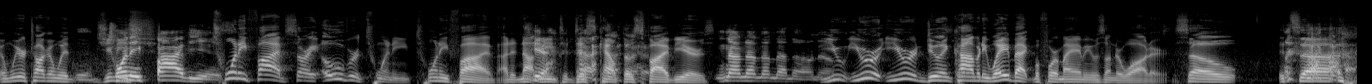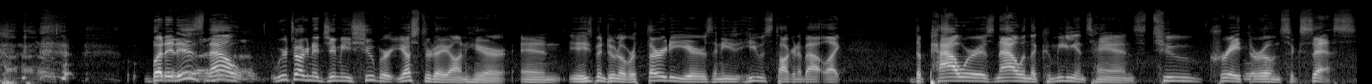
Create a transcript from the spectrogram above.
and we were talking with Jimmy. 25 years. 25, sorry, over 20. 25. I did not Yeah. mean to discount those 5 years. No, no, no, no, no, no. You you were you were doing comedy way back before Miami was underwater. So, it's uh But it is now. We were talking to Jimmy Shubert yesterday on here and he's been doing over 30 years and he he was talking about like the power is now in the comedian's hands to create their own success.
